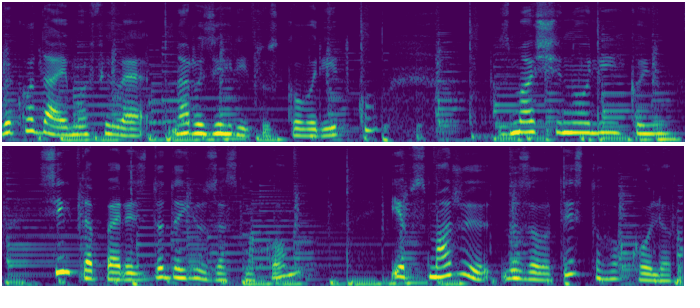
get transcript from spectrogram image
Викладаємо філе на розігріту сковорідку, змащену олійкою, сіль та перець додаю за смаком і обсмажую до золотистого кольору.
